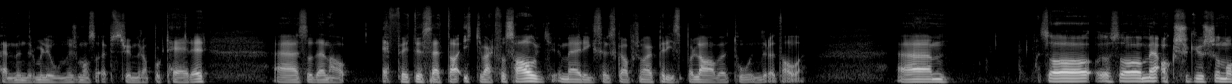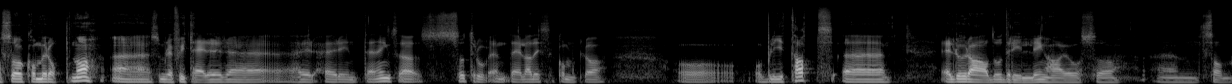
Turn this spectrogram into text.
500 millioner, som også Upstream rapporterer. Uh, så den har effektivt sett da ikke vært for salg med riggselskaper som har pris på lave 200-tallet. Um, så, så, med aksjekurs som også kommer opp nå, som reflekterer høyere, høyere inntjening, så, så tror vi en del av disse kommer til å å, å bli tatt. Uh, Eldorado Drilling har jo også en sånn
